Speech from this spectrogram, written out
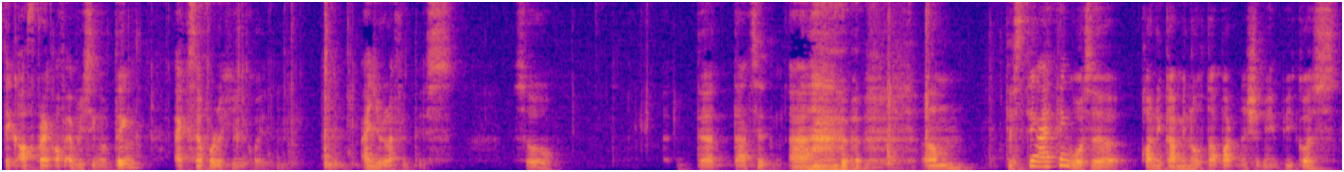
take off crack off every single thing except for the helicoid. And you're left with this. So that that's it. Uh, um this thing I think was a Konica Minolta partnership maybe because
